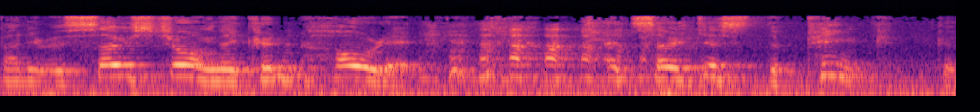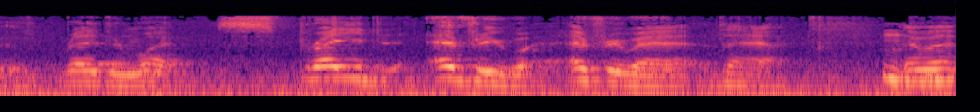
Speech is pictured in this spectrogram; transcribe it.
but it was so strong they couldn't hold it. and so just the pink because red and white sprayed everywhere, everywhere there. Hmm. there were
